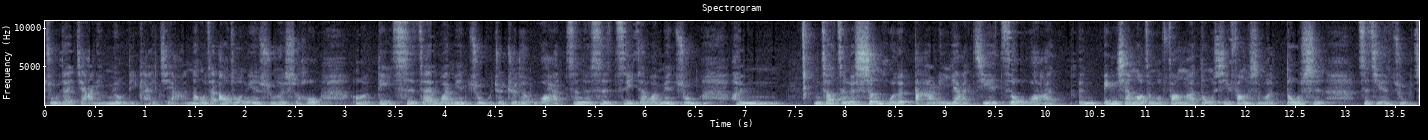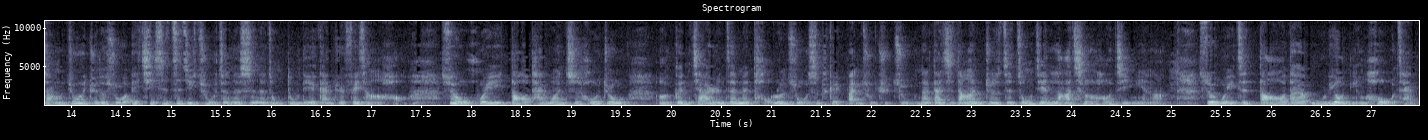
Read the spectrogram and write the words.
住在家里，没有离开家。那我在澳洲念书的时候，呃，第一次在外面住，就觉得哇，真的是自己在外面住很。你知道整个生活的打理呀、节奏啊，嗯，冰箱要怎么放啊，东西放什么都是自己的主张，就会觉得说，哎，其实自己住真的是那种独立的感觉非常好。所以我回到台湾之后就，呃跟家人在那边讨论，说我是不是可以搬出去住。那但是当然就是这中间拉扯了好几年啊，所以我一直到大概五六年后我才。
